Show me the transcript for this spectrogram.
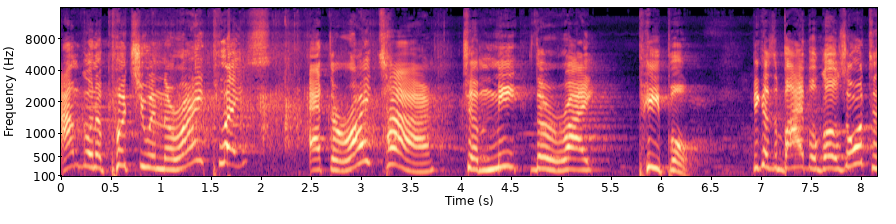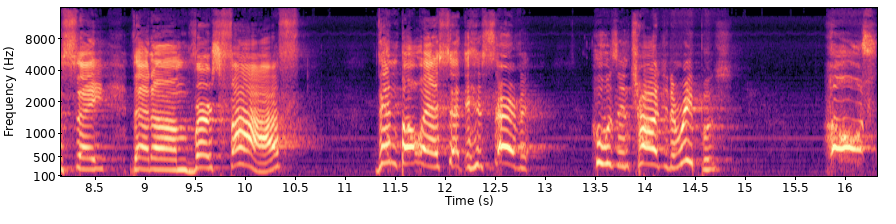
I'm going to put you in the right place at the right time to meet the right people. Because the Bible goes on to say that, um, verse 5 then Boaz said to his servant, who was in charge of the reapers, Whose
